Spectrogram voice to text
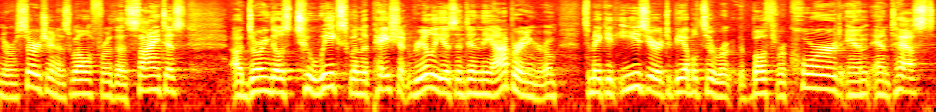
neurosurgeon as well for the scientist uh, during those two weeks when the patient really isn't in the operating room to make it easier to be able to re- both record and, and test.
